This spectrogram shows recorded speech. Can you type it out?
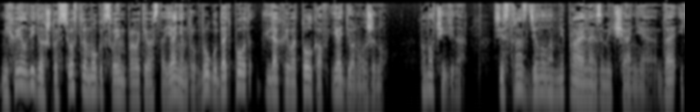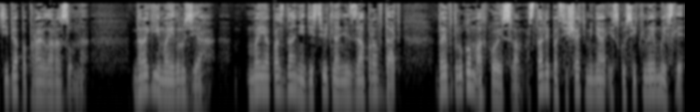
Михаил видел, что сестры могут своим противостоянием друг другу дать повод для кривотолков и одернул жену. Помолчи, Дина. Сестра сделала мне правильное замечание, да и тебя поправила разумно. Дорогие мои друзья, мои опоздания действительно нельзя оправдать. Да и в другом откроюсь вам. Стали посещать меня искусительные мысли.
